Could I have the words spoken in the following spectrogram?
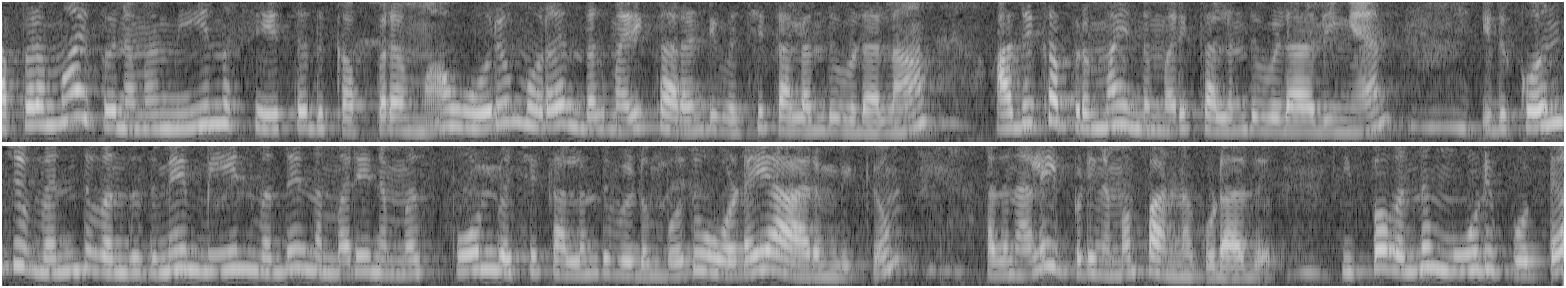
அப்புறமா இப்போ நம்ம மீனை சேர்த்ததுக்கு அப்புறமா ஒரு முறை இந்த மாதிரி கரண்டி வச்சு கலந்து விடலாம். அதுக்கப்புறமா இந்த மாதிரி கலந்து விடாதீங்க. இது கொஞ்சம் வெந்து வந்ததுமே மீன் வந்து இந்த மாதிரி நம்ம ஸ்பூன் வச்சு கலந்து விடும்போது உடைய ஆரம்பிக்கும். அதனால இப்படி நம்ம பண்ணக்கூடாது. இப்போ வந்து மூடி போட்டு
